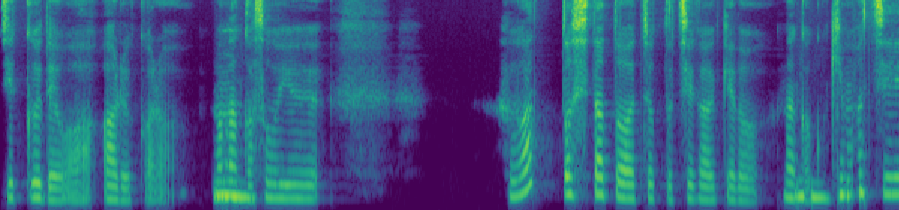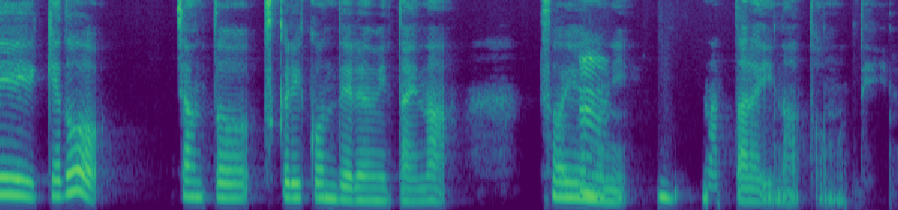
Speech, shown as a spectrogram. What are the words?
軸ではあるから、まあうんなんかそういう、ふわっとしたとはちょっと違うけど、なんかこううん気持ちいいけど、ちゃんと作り込んでるみたいな、そういうのにうんなったらいいなと思っている。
